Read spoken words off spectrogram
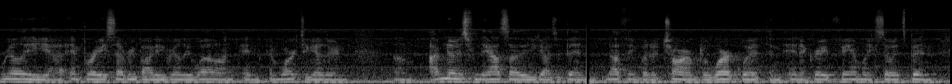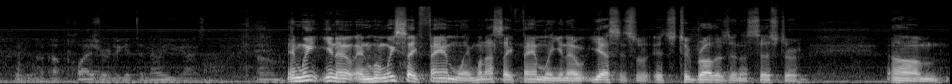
really uh, embrace everybody really well and, and, and work together. And um, I've noticed from the outside that you guys have been nothing but a charm to work with and, and a great family. So it's been a, a pleasure to get to know you guys. Um, And we, you know, and when we say family, when I say family, you know, yes, it's, it's two brothers and a sister. Um,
